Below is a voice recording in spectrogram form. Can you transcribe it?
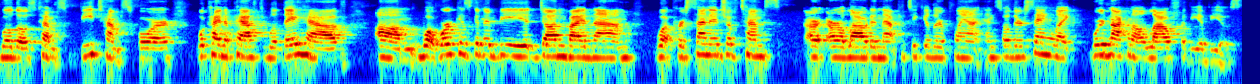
will those temps be temps for? What kind of path will they have? um, what work is going to be done by them, what percentage of temps are, are, allowed in that particular plant. And so they're saying like, we're not going to allow for the abuse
